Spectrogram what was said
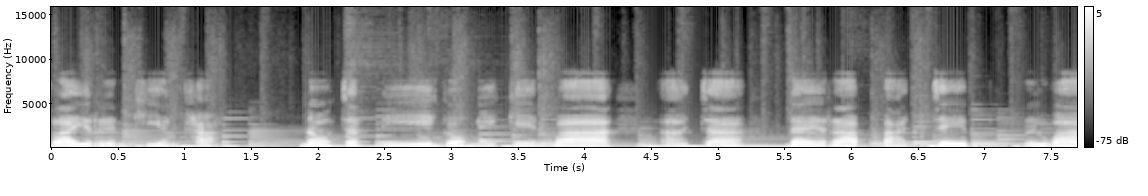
ใกล้เรือนเคียงค่ะ นอกจากนี้ก็มีเกณฑ์ว่าอาจจะได้รับบาดเจ็บ หรือว่า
